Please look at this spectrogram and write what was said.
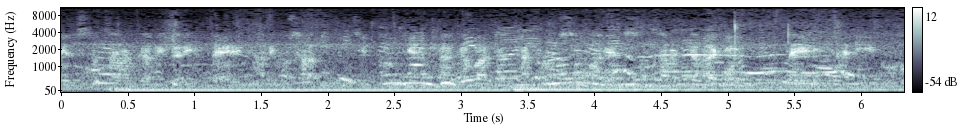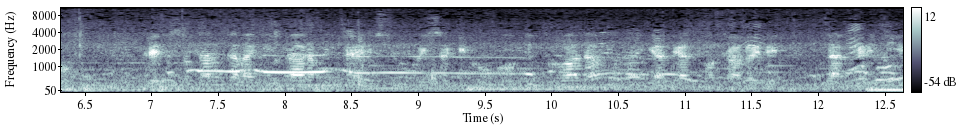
रेल संचालन करने करीब तयारी ठानेको छ हो रेल सञ्चालनका लागि प्रारम्भिक यातायात मन्त्रालयले जानकारी दिए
